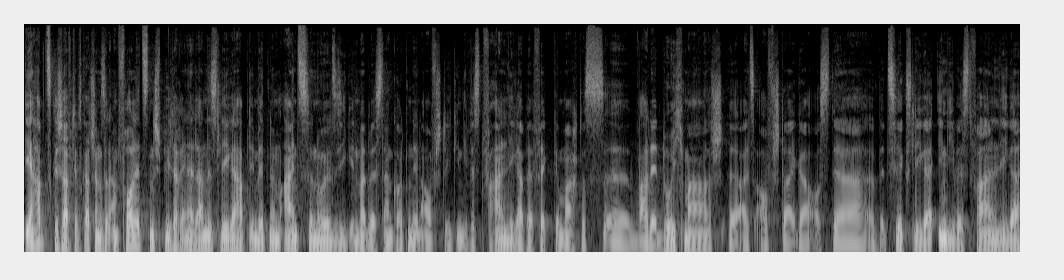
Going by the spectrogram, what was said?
ihr habt es geschafft, ich habe es gerade schon gesagt, am vorletzten Spieltag in der Landesliga habt ihr mit einem 1 0 Sieg in Bad Westernkotten den Aufstieg in die Westfalenliga perfekt gemacht. Das äh, war der Durchmarsch äh, als Aufsteiger aus der Bezirksliga in die Westfalenliga.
